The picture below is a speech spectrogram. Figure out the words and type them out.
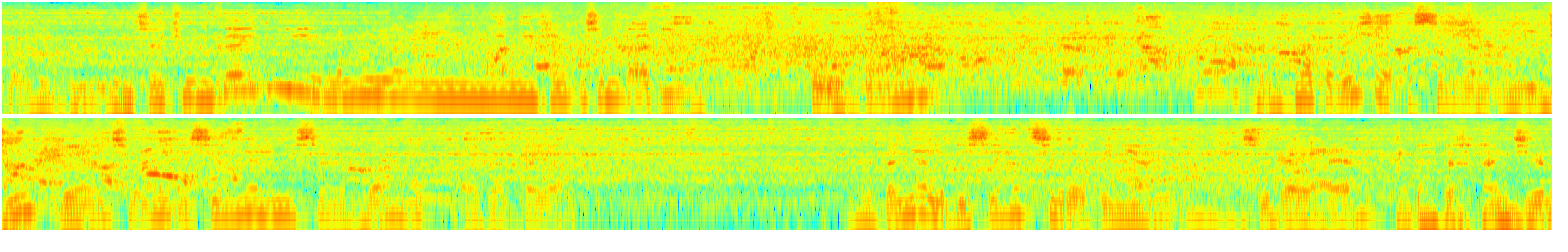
Kok dibulung saya curiga ini menu yang mau saya pesen tadi. Tuh kan harusnya tadi saya pesen yang ini juga soalnya isiannya ini sehat banget. Ada kayak katanya lebih sehat sih rotinya. Ah, sudah lah ya udah terlanjur.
